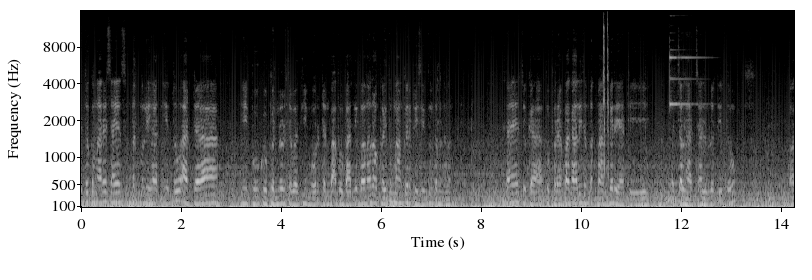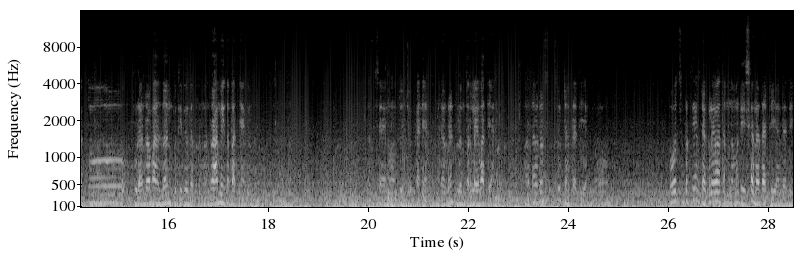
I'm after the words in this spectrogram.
Itu kemarin saya sempat melihat itu ada Ibu Gubernur Jawa Timur dan Pak Bupati Ponorogo itu mampir di situ teman-teman. Saya juga beberapa kali sempat mampir ya di pecel Hajah Lulut itu. Waktu bulan Ramadan begitu teman-teman. Ramai tempatnya itu tunjukkan ya. Mudah-mudahan belum terlewat ya. Atau udah sudah berarti ya? Oh, oh sepertinya sudah kelewat teman-teman di sana tadi ya berarti.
